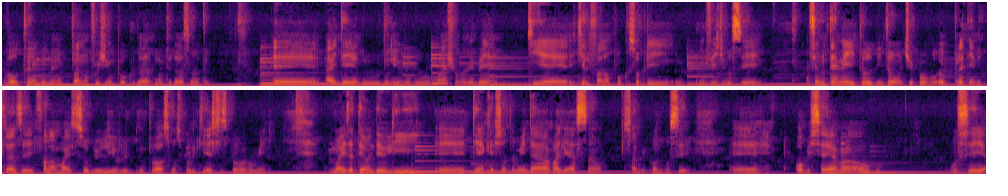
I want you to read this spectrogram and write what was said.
voltando, né, para não fugir um pouco do, muito do assunto, é a ideia do, do livro do Marshall Rosenberg, que é que ele fala um pouco sobre, em vez de você Assim, eu não terminei todo, então, tipo, eu, eu pretendo trazer, falar mais sobre o livro em próximos podcasts, provavelmente. Mas até onde eu li, é, tem a questão também da avaliação, sabe? Quando você é, observa algo, você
